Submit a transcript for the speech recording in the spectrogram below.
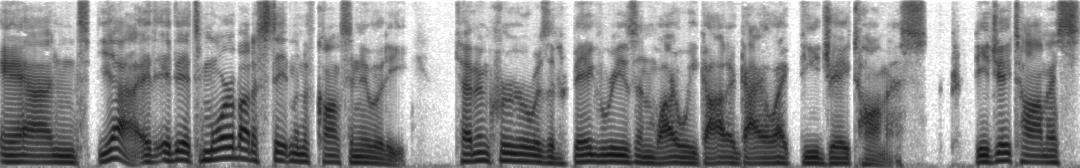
and yeah, it, it, it's more about a statement of continuity. Kevin Kruger was a big reason why we got a guy like DJ Thomas. DJ Thomas,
